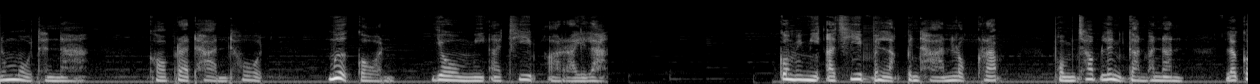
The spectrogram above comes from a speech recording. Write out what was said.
นุโมทนา ขอประทานโทษ เมื่อก่อนโยมมีอาชีพอะไรล่ะ ก็ไม่มีอาชีพเป็นหลักเป็นฐานหรอกครับ ผมชอบเล่นการพนัน แล้วก็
